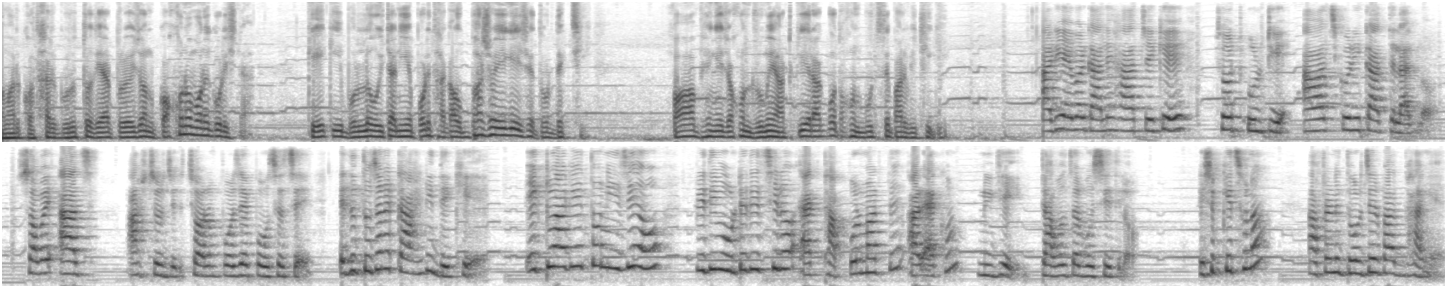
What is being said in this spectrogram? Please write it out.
আমার কথার গুরুত্ব দেওয়ার প্রয়োজন কখনো মনে করিস না। কে কি বলল ওইটা নিয়ে পড়ে থাকা অভ্যাস হয়ে গিয়েছে তোর, দেখছি। পা ভেঙে যখন রুমে আটকিয়ে রাখব তখন বুঝতে পারবি ঠিকই। আরিয়া এবার গালে হাত রেখে ঠোঁট উল্টিয়ে আওয়াজ করে কাঁদতে লাগল। সবাই আজ আশ্চর্যের চরম পর্যায়ে পৌঁছেছে। এদের দুজনের কাহিনী দেখে। একটু আগে তো নিজেও পৃথিবী উল্টে দিচ্ছিল এক থাপ্পড় মারতে আর এখন নিজেই ডাবল চার বসিয়ে দিল। এসব কিছু না? আফরানের ধৈর্যের বাদ ভাঙে।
